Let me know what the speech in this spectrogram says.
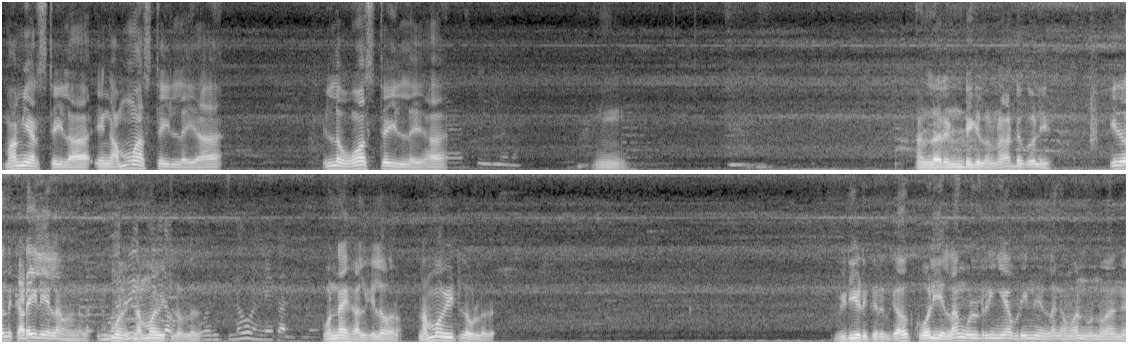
மாமியார் ஸ்டைலா எங்கள் அம்மா ஸ்டைல்லையா இல்லை ஓ ஸ்டைல்லையா ம். நல்லா ரெண்டு கிலோ நாட்டுக்கோழி இது வந்து கடையில எல்லாம் வாங்கலை நம்ம நம்ம வீட்டில் உள்ளது. ஒன்றே கால் கிலோ வரும். நம்ம வீட்டில் உள்ளது. விடி எடுக்கிறதுக்காக கோழி எல்லாம் கொள்றீங்க அப்படின்னு எல்லாம் கமெண்ட் பண்ணுவாங்க.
